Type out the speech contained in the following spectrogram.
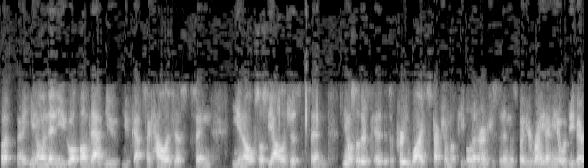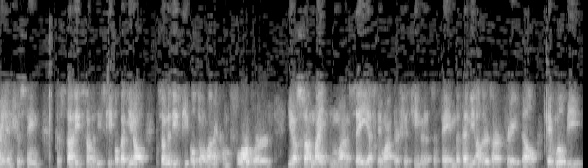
But, uh, you know, and then you go above that, and you, you've got psychologists and, you know, sociologists and you know, so there's it's a pretty wide spectrum of people that are interested in this. But you're right. I mean, it would be very interesting to study some of these people. But you know, some of these people don't want to come forward. You know, some might want to say yes, they want their 15 minutes of fame, but then the others are afraid they'll they will be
